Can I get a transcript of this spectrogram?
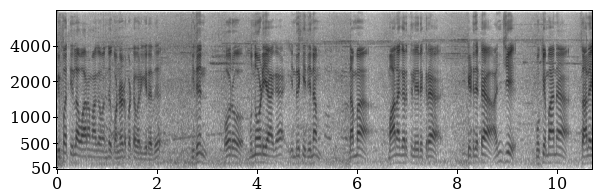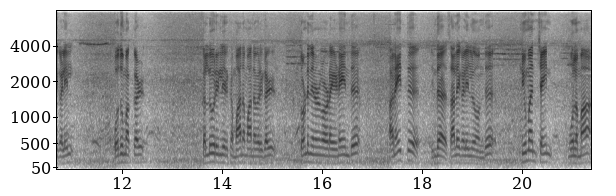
விபத்தில்லா வாரமாக வந்து கொண்டாடப்பட்டு வருகிறது. இதன் ஒரு முன்னோடியாக இன்றைக்கு தினம் நம்ம மாநகரத்தில் இருக்கிற கிட்டத்தட்ட அஞ்சு முக்கியமான சாலைகளில் பொதுமக்கள் கல்லூரியில் இருக்கிற மாணவ மாணவர்கள் தொண்டு நிறுவனங்களோட இணைந்து அனைத்து இந்த சாலைகளிலும் வந்து ஹியூமன் செயின் மூலமாக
